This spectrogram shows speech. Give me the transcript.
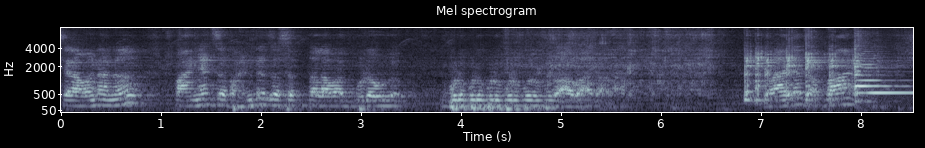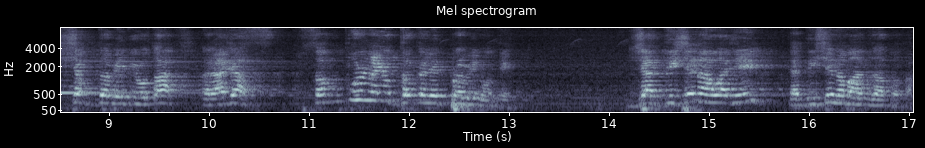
श्रावणानं पाण्याचं भांड जसं तलावात बुडवलं बुडबुड बुडबुड बुडबुड आवाज आला. राजाचा बाण शब्दवेदी होता. राजा संपूर्ण युद्ध कलेत प्रवीण होते. ज्या दिशेनं आवाज येईल त्या दिशेनं बाण जात होता.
